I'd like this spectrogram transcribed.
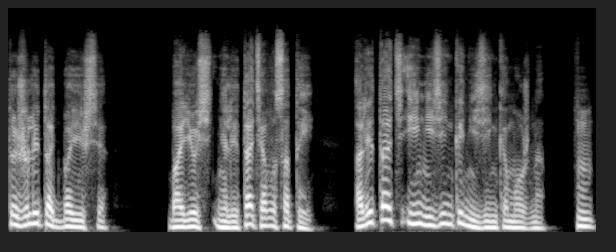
Ты же летать боишься». «Боюсь не летать, а высоты. А летать и низенько-низенько можно». «Хм.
